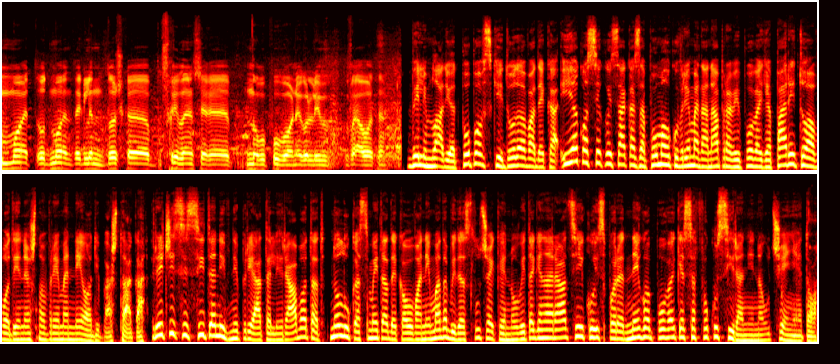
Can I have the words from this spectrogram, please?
мојот од мојата гледна точка фриленсер е многу поубаво неголи вработа. Вели младиот Поповски додава дека иако секој сака за помалку време да направи повеќе пари, тоа во денешно време не оди баш така. Речи си сите нивни пријатели работат, но Лука смета дека ова нема да биде случај кај новите генерации кои според него повеќе се фокусирани на учењето.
